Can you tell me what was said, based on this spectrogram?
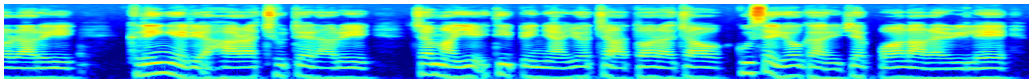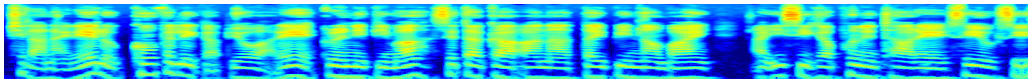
တော့တာတွေ ကလေးငယ်တွေအာဟာရချို့တဲ့တာတွေကျန်းမာရေးအသိပညာရော့ကျသွားတာကြောင့်ကူးစက်ရောဂါတွေပြတ်ပွားလာတာတွေလည်းဖြစ်လာနိုင်တယ်လို့ Conflict ကပြောပါတယ်ဂရနီပြည်မှာစစ်တပ်ကအာဏာသိမ်းပြီးနောက်ပိုင်း IEC ကဖွင့်လှစ်ထားတဲ့စေယုတ်စီ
